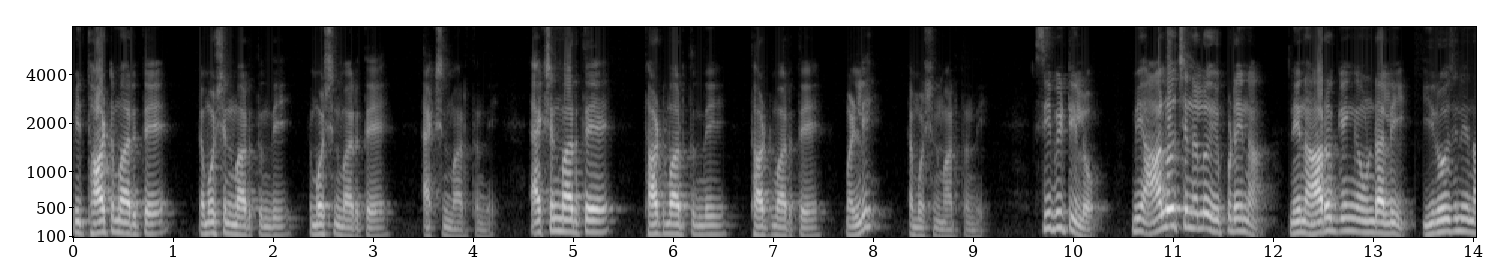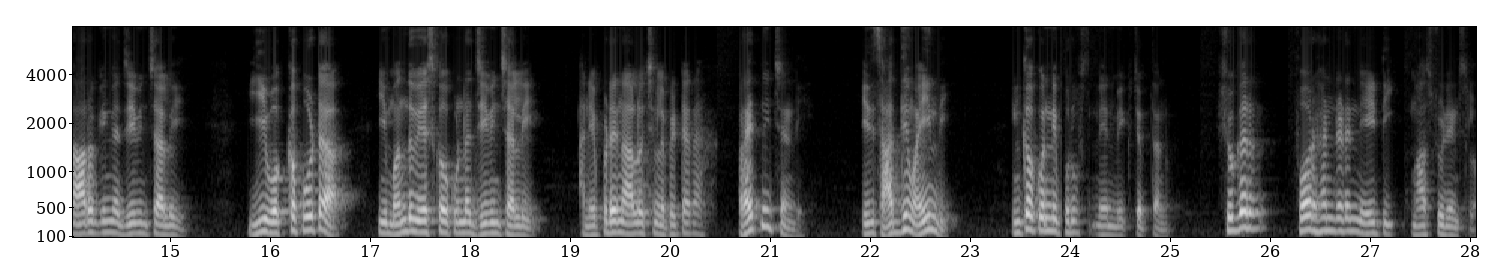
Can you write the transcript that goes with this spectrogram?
మీ థాట్ మారితే ఎమోషన్ మారుతుంది ఎమోషన్ మారితే యాక్షన్ మారుతుంది. యాక్షన్ మారితే థాట్ మారుతుంది థాట్ మారితే మళ్ళీ ఎమోషన్ మారుతుంది. సిబిటీలో మీ ఆలోచనలో ఎప్పుడైనా నేను ఆరోగ్యంగా ఉండాలి ఈరోజు నేను ఆరోగ్యంగా జీవించాలి ఈ ఒక్క పూట ఈ మందు వేసుకోకుండా జీవించాలి అని ఎప్పుడైనా ఆలోచనలు పెట్టారా? ప్రయత్నించండి. ఇది సాధ్యం అయింది. ఇంకా కొన్ని ప్రూఫ్స్ నేను మీకు చెప్తాను. Sugar four hundred and eighty మా స్టూడెంట్స్లో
